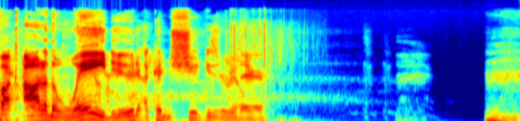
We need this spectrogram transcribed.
Fuck out of the way, dude. I couldn't shoot because you were there. Pursuit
